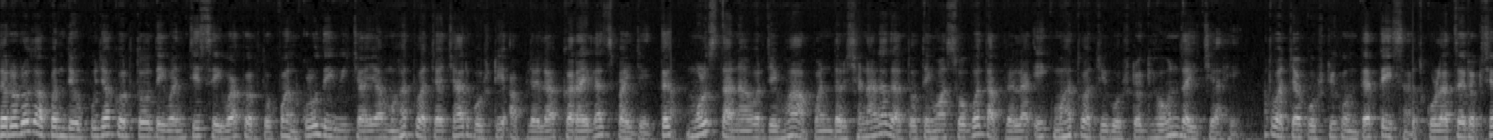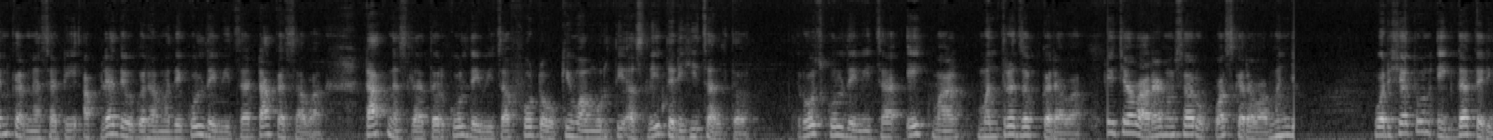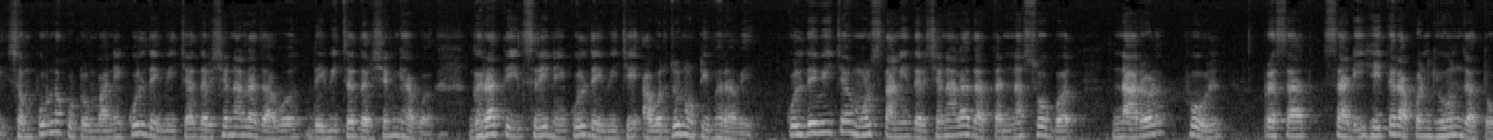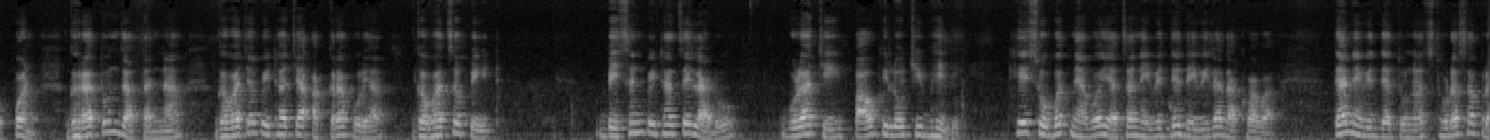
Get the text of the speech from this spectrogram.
दररोज आपण देवपूजा करतो देवांची सेवा करतो पण कुळदेवीच्या या महत्त्वाच्या चार गोष्टी आपल्याला करायलाच पाहिजे. तर मूळ स्थानावर जेव्हा आपण दर्शनाला जातो तेव्हा सोबत आपल्याला एक महत्त्वाची गोष्ट घेऊन जायची आहे. महत्त्वाच्या गोष्टी कोणत्या? ते सांग. कुळाचं रक्षण करण्यासाठी आपल्या देवघरामध्ये कुलदेवीचा टाक असावा. टाक नसला तर कुलदेवीचा फोटो किंवा मूर्ती असली तरीही चालतं. रोज कुलदेवीचा एक माळ मंत्र जप करावा. तिच्या वारानुसार उपवास करावा. म्हणजे वर्षातून एकदा तरी संपूर्ण कुटुंबाने कुलदेवीच्या दर्शनाला जावं देवीचं दर्शन घ्यावं. घरातील स्त्रीने कुलदेवीची आवर्जून ओटी भरावे. कुलदेवीच्या मूळ स्थानी दर्शनाला जाताना सोबत नारळ फूल प्रसाद साडी हे तर आपण घेऊन जातो पण घरातून जाताना गव्हाच्या पिठाच्या अकरा पुऱ्या गव्हाचं पीठ बेसन पिठाचे लाडू गुळाची पाव किलोची भेले हे सोबत न्यावं याचा नैवेद्य देवीला दाखवावा. त्या नैवेद्यातूनच थोडासा प्र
